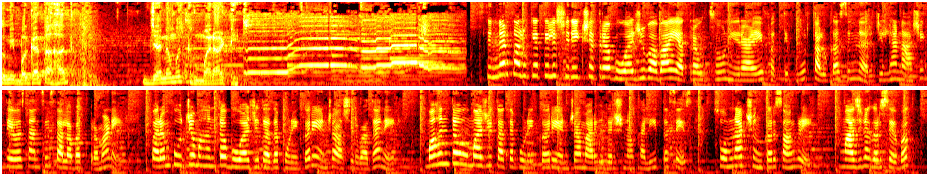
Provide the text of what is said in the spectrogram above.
तुम्ही बघत आहात जनमत मराठी. सिन्नर तालुक्यातील श्री क्षेत्र बुवाजी बाबा यात्रा उत्सव निराळे फत्तेपूर तालुका सिन्नर जिल्हा नाशिक देवस्थानचे सालाबाद प्रमाणे परमपूज्य महंत बुवाजी दादा पुणेकर यांच्या आशीर्वादाने महंत उमाजी तात्या पुणेकर यांच्या मार्गदर्शनाखाली तसेच सोमनाथ शंकर सांगळे माजी नगरसेवक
